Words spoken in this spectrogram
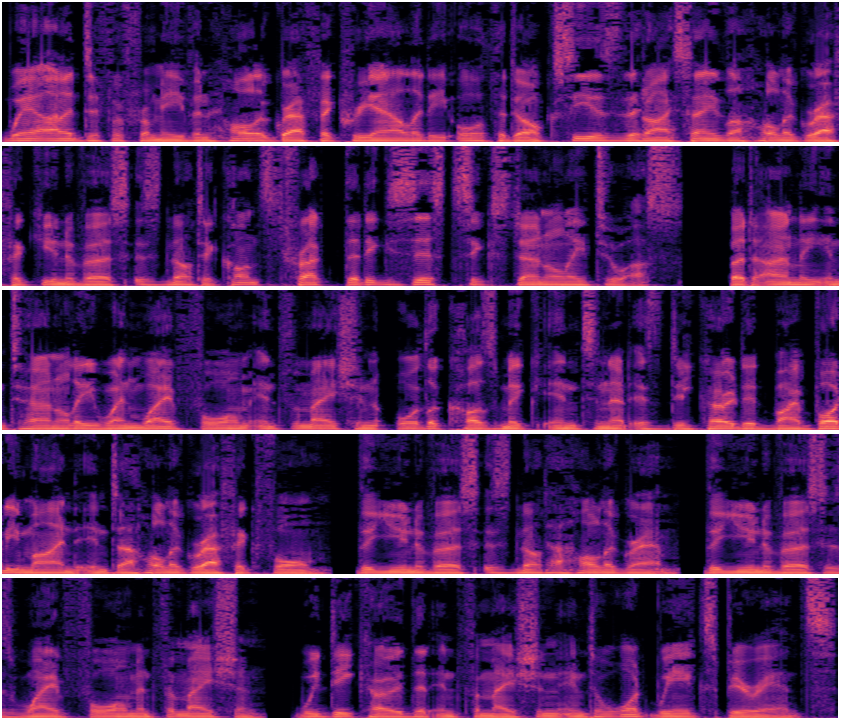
Where I differ from even holographic reality orthodoxy is that I say the holographic universe is not a construct that exists externally to us but only internally when waveform information or the cosmic internet is decoded by body-mind into holographic form. The universe is not a hologram. The universe is waveform information. We decode that information into what we experience,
